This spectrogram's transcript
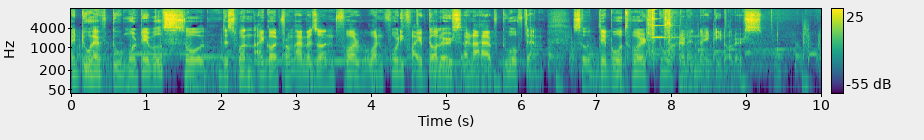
I do have two more tables so this one I got from Amazon for $145 and I have two of them so they both were $290.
